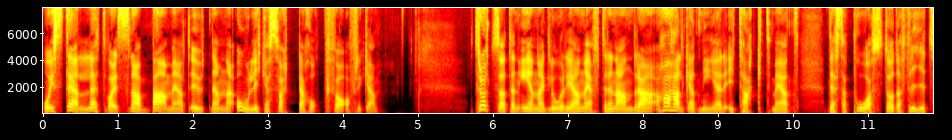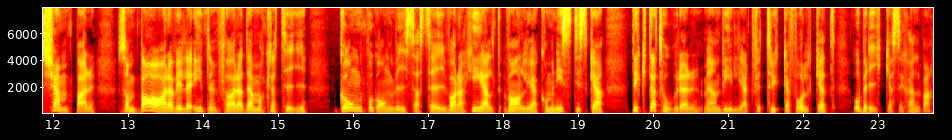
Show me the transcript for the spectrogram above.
och istället varit snabba med att utnämna olika svarta hopp för Afrika. Trots att den ena glorian efter den andra har halkat ner i takt med att dessa påstådda frihetskämpar som bara ville införa demokrati gång på gång visat sig vara helt vanliga kommunistiska diktatorer med en vilja att förtrycka folket och berika sig själva.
